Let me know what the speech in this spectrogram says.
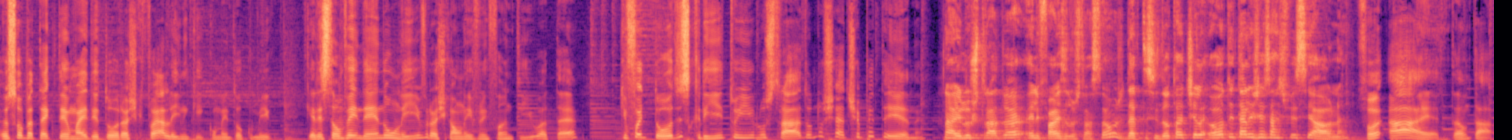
Eu soube até que tem uma editora, acho que foi a Aline que comentou comigo, que eles estão vendendo um livro, acho que é um livro infantil até, que foi todo escrito e ilustrado no chat GPT, né? Ah, ilustrado, é, ele faz ilustração? Deve ter sido outra, outra inteligência artificial, né? Foi, ah, é, então tá.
